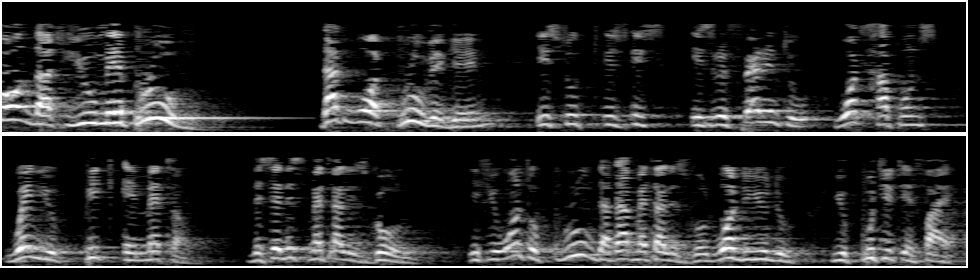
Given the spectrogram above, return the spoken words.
So that you may prove. That word prove again is, to, is, is, is referring to what happens when you pick a metal. They say this metal is gold. If you want to prove that that metal is gold, what do you do? You put it in fire.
